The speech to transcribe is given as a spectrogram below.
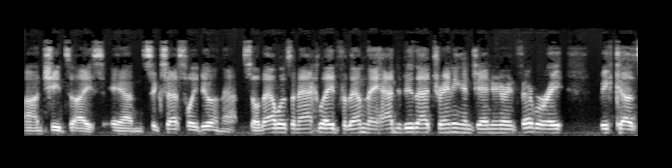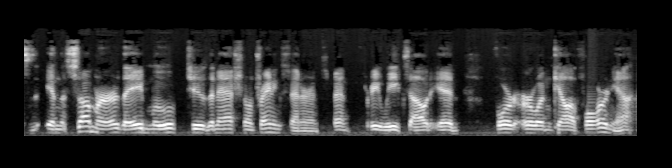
on sheets of ice and successfully doing that. So that was an accolade for them. They had to do that training in January and February because in the summer they moved to the National Training Center and spent three weeks out in Fort Irwin, California,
